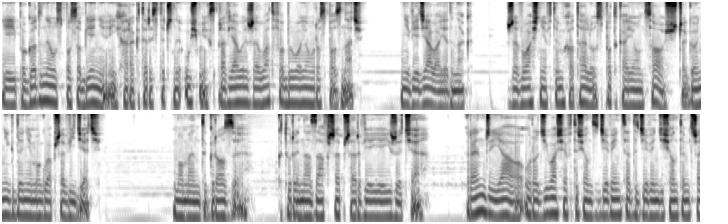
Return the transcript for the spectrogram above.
Jej pogodne usposobienie i charakterystyczny uśmiech sprawiały, że łatwo było ją rozpoznać. Nie wiedziała jednak, że właśnie w tym hotelu spotka ją coś, czego nigdy nie mogła przewidzieć. Moment grozy, który na zawsze przerwie jej życie. Renji Yao urodziła się w 1993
